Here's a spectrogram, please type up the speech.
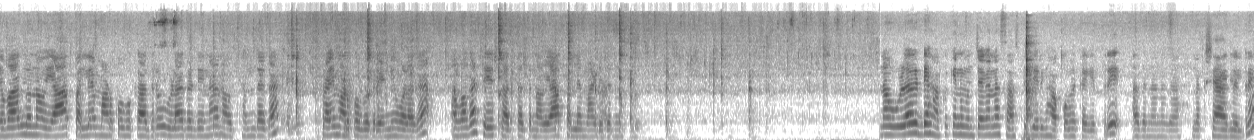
ಯಾವಾಗಲೂ ನಾವು ಯಾವ ಪಲ್ಯ ಮಾಡ್ಕೋಬೇಕಾದ್ರೂ ಉಳ್ಳಾಗಡ್ಡಿನ ನಾವು ಚಂದಾಗ ಫ್ರೈ ಮಾಡ್ಕೋಬೇಕ್ರಿ ಎಣ್ಣೆ ಒಳಗೆ. ಅವಾಗ ಟೇಸ್ಟ್ ಆಗ್ತೈತೆ ನಾವು ಯಾವ ಪಲ್ಯ ಮಾಡಿದ್ರೂ ನಾವು ಉಳ್ಳಾಗಡ್ಡಿ ಹಾಕೋಕ್ಕಿಂತ ಮುಂಚಾಗನ ಸಾಸಿವೆ ಜೀರಿಗೆ ಹಾಕೋಬೇಕಾಗಿತ್ತು ರೀ ಅದು ನನಗೆ ಲಕ್ಷ್ಯ ಆಗಲಿಲ್ಲ ರೀ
